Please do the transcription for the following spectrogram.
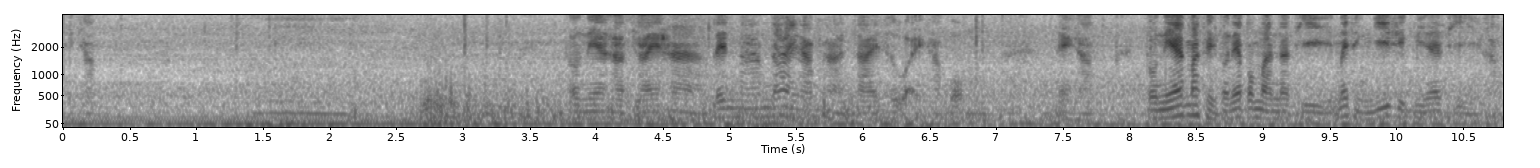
นี่ครับอืมตรงเนี้ยครับชายหาดเล่นน้ำได้ครับหาด ทรายสวยครับผมนี่ครับตรงนี้มาถึงตรงนี้ประมาณนาทีไม่ถึง 20วินาทีครับ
